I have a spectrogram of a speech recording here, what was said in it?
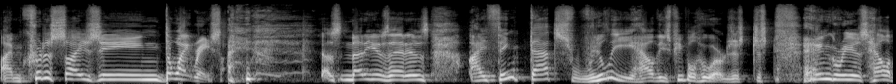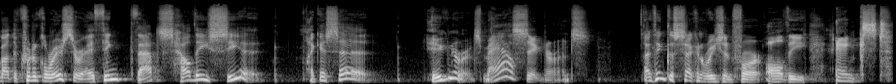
I'm criticizing the white race. as nutty as that is, I think that's really how these people who are just just angry as hell about the critical race theory, I think that's how they see it. Like I said, ignorance, mass ignorance. I think the second reason for all the angst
